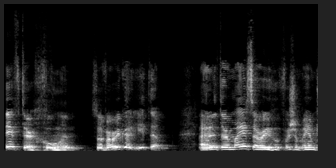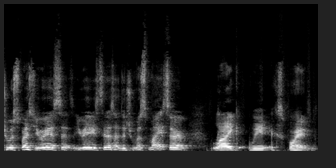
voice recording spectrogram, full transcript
If they're chulin, so very good, eat them. And if they're meiser, for shemayim trumas meiser, set aside the trumas meiser, like we explained.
